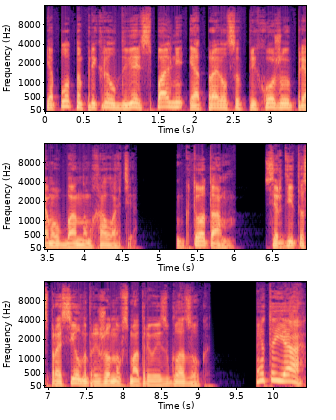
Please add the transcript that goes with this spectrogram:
Я плотно прикрыл дверь спальни и отправился в прихожую прямо в банном халате. «Кто там?» — сердито спросил, напряженно всматриваясь в глазок. «Это я,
